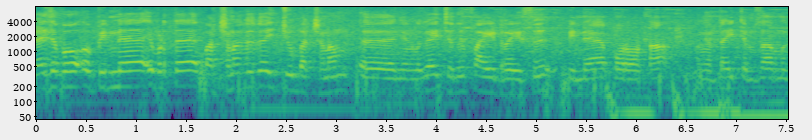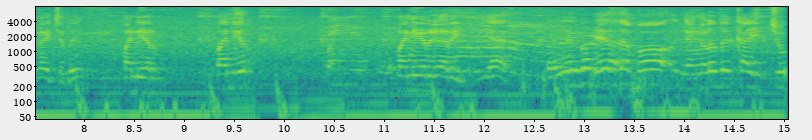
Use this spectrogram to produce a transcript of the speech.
കഴിച്ചപ്പോൾ പിന്നെ ഇവിടുത്തെ ഭക്ഷണമൊക്കെ കഴിച്ചു. ഭക്ഷണം ഞങ്ങൾ കഴിച്ചത് ഫ്രൈഡ് റൈസ് പിന്നെ പൊറോട്ട അങ്ങനത്തെ ഐറ്റംസ് ആയിരുന്നു കഴിച്ചത്. പനീർ പനീർ? പനീർ. കറി. യെസ് അപ്പോൾ ഞങ്ങളിത് കഴിച്ചു.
